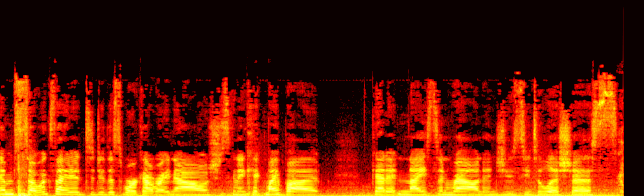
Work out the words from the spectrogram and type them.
am so excited to do this workout right now. She's gonna kick my butt get it nice and round and juicy delicious.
